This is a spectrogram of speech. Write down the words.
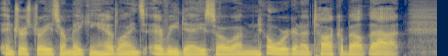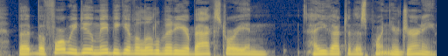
interest rates are making headlines every day. So I know we're going to talk about that. But before we do, maybe give a little bit of your backstory and how you got to this point in your journey.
